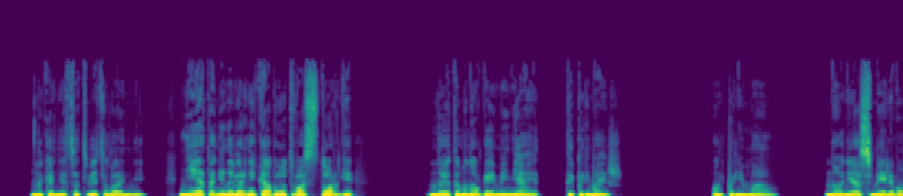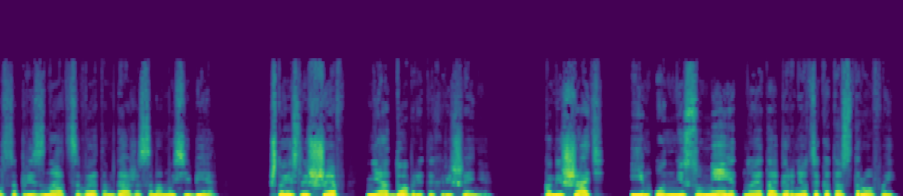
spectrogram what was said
— наконец ответила Анни. «Нет, они наверняка будут в восторге, но это многое меняет, ты понимаешь?» Он понимал но не осмеливался признаться в этом даже самому себе. Что если шеф не одобрит их решение? Помешать им он не сумеет, но это обернется катастрофой.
